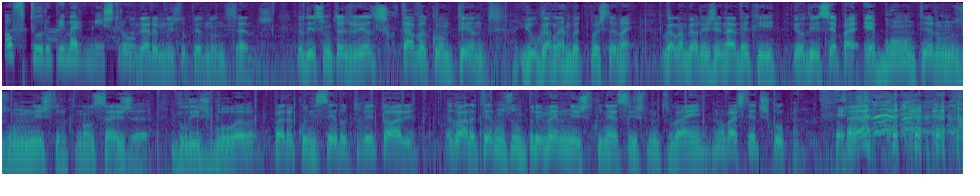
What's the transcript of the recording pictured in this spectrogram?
ao futuro Primeiro-Ministro. Quando era Ministro Pedro Nuno Santos, eu disse muitas vezes que estava contente, e o Galamba depois também, o Galamba é originado aqui. Eu disse, é bom termos um Ministro que não seja de Lisboa para conhecer o território. Agora, termos um Primeiro-Ministro que conhece isto muito bem, não vais ter desculpa.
